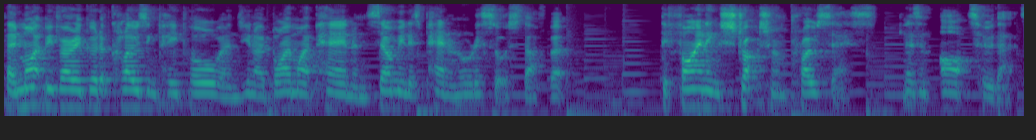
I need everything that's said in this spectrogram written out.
they might be very good at closing people and you know buy my pen and sell me this pen and all this sort of stuff but defining structure and process there's an art to that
